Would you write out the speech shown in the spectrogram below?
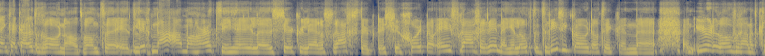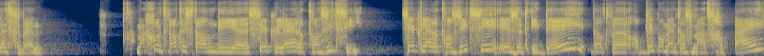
en kijk uit, Ronald, want uh, het ligt na aan mijn hart, die hele circulaire vraagstuk. Dus je gooit nou één vraag erin en je loopt het risico dat ik een, uh, een uur erover aan het kletsen ben. Maar goed, wat is dan die uh, circulaire transitie? Circulaire transitie is het idee dat we op dit moment als maatschappij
